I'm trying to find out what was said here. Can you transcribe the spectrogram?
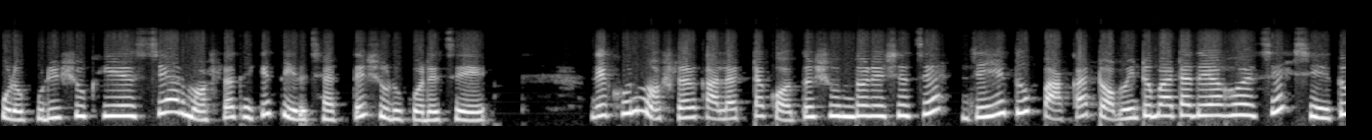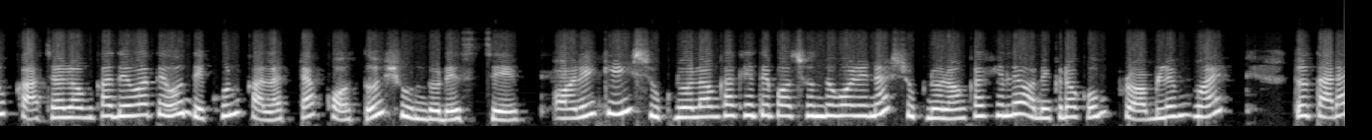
পুরোপুরি শুকিয়ে এসছে, আর মশলা থেকে তেল ছাড়তে শুরু করেছে। দেখুন, মশলার কালারটা কত সুন্দর এসেছে। যেহেতু পাকা টমেটো বাটা দেওয়া হয়েছে, সেহেতু কাঁচা লঙ্কা দেওয়াতেও দেখুন কালারটা কত সুন্দর এসছে। অনেকেই শুকনো লঙ্কা খেতে পছন্দ করে না। শুকনো লঙ্কা খেলে অনেক রকম প্রবলেম হয়। তো তারা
